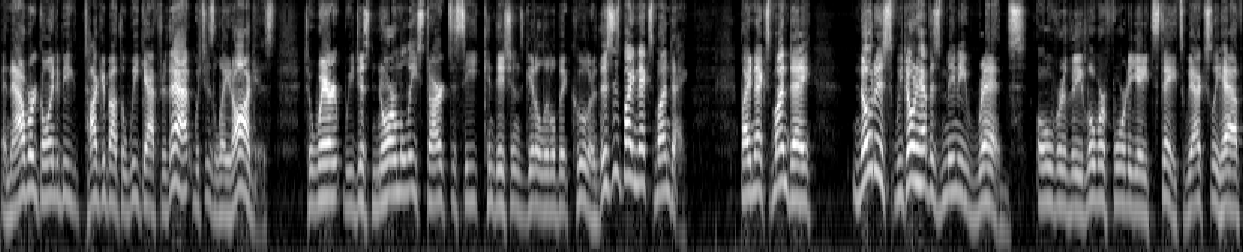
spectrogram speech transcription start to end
And now we're going to be talking about the week after that, which is late August to where we just normally start to see conditions get a little bit cooler. This is by next Monday. By next Monday, notice we don't have as many reds over the lower 48 states. We actually have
